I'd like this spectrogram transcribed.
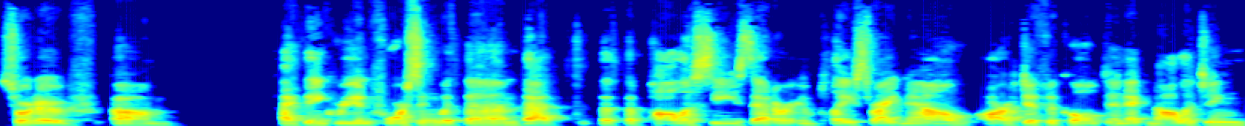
sort of um, I think reinforcing with them that that the policies that are in place right now are difficult and acknowledging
